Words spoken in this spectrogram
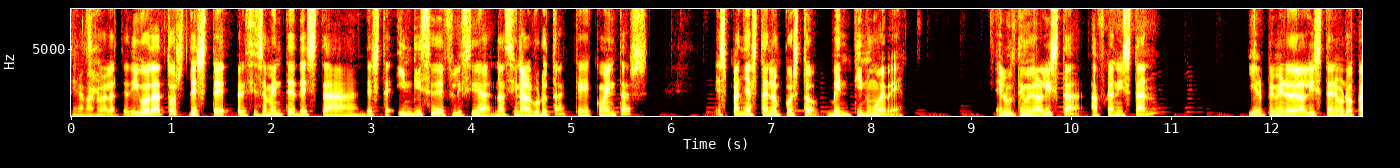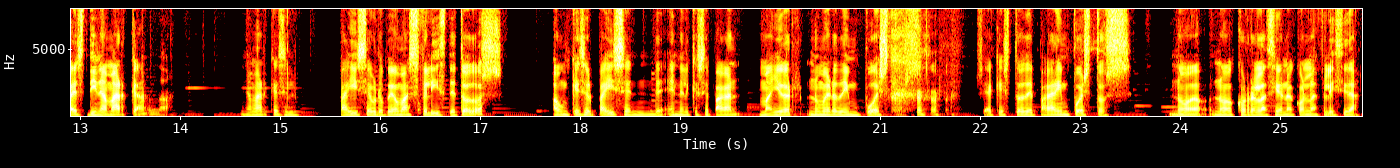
Mira, Manuela, te digo datos de este, precisamente de, esta, de este índice de felicidad nacional bruta que comentas. España está en el puesto 29. El último de la lista, Afganistán. Y el primero de la lista en Europa es Dinamarca. Anda. Dinamarca es el país europeo más feliz de todos, aunque es el país en, en el que se pagan mayor número de impuestos. O sea que esto de pagar impuestos no, no correlaciona con la felicidad.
